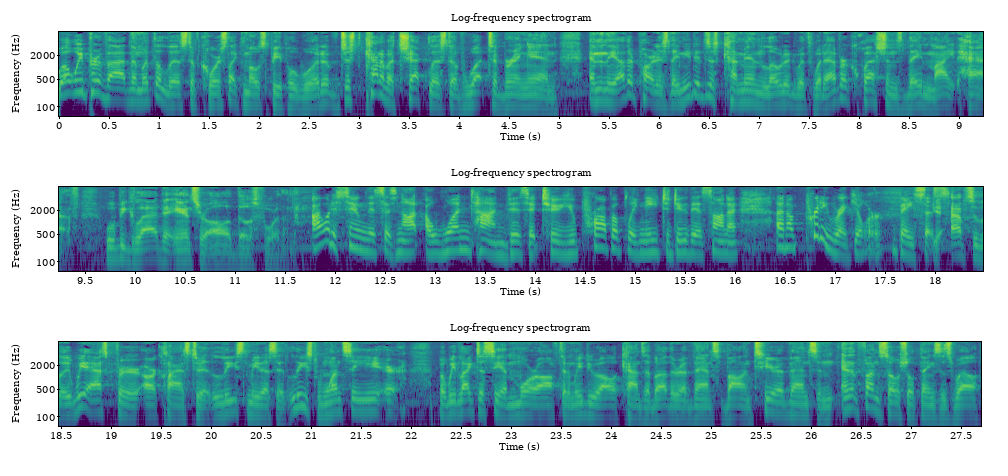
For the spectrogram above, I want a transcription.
Well, we provide them with a list, of course, like most people would, of just kind of a checklist of what to bring in. And then the other part is they need to just come in loaded with whatever questions they might have. We'll be glad to answer all of those for them. I would assume this is not a one time visit, too. You probably need to do this on a, on a pretty regular basis. Yeah, absolutely. We ask for our clients to at least meet us at least once a year, but we'd like to see them more often. We do all kinds of other events, volunteer events, and, and fun social things as well,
